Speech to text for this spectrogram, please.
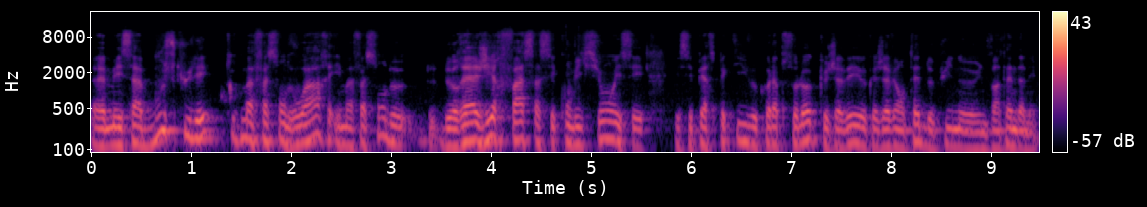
Mais ça a bousculé toute ma façon de voir et ma façon de, de, réagir face à ces convictions et ces, et ces perspectives collapsologues que j'avais, que j'avais en tête depuis une, vingtaine d'années.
